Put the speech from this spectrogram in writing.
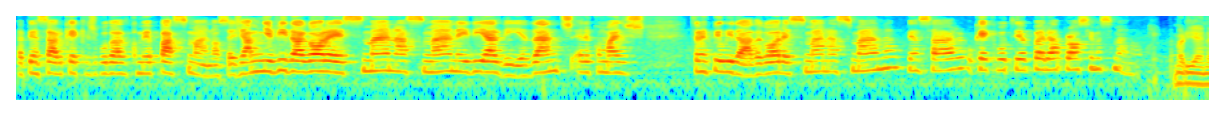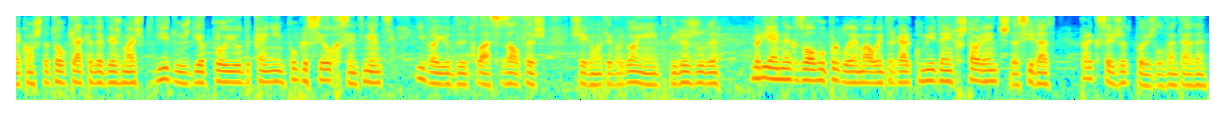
a pensar o que é que lhes vou dar de comer para a semana, ou seja, a minha vida agora é semana a semana e dia a dia. De antes era com mais tranquilidade, agora é semana a semana pensar o que é que vou ter para a próxima semana. Mariana constatou que há cada vez mais pedidos de apoio de quem empobreceu recentemente e veio de classes altas. Chegam a ter vergonha em pedir ajuda. Mariana resolve o problema ao entregar comida em restaurantes da cidade para que seja depois levantada.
